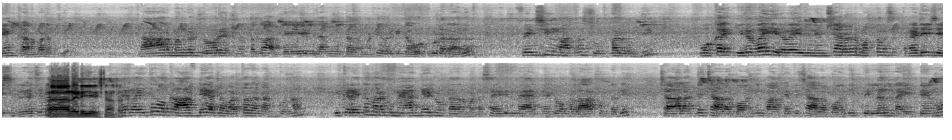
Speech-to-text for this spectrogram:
ఏం కనబడట్లేదు. నార్మల్గా డోర్ ఎట్లా ఉంటుందో అదే విధంగా ఉంటుంది అనమాట ఎవరికి డౌట్ కూడా రాదు. ఫెన్సింగ్ మాత్రం సూపర్గా ఉంది. ఒక ఇరవై ఇరవై ఐదు నిమిషాలలో మొత్తం రెడీ కదా రెడీ చేసినారు. మేమైతే ఒక హాఫ్ డే అట్లా పడుతుందని అనుకున్నాం. ఇక్కడైతే మనకు మ్యాగ్నెట్ ఉంటుంది అనమాట సైడ్ మ్యాగ్నెట్ ఒక లాక్ ఉంటుంది. చాలా అంటే చాలా బాగుంది. మాకైతే చాలా బాగుంది. పిల్లలు నైట్ టైము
